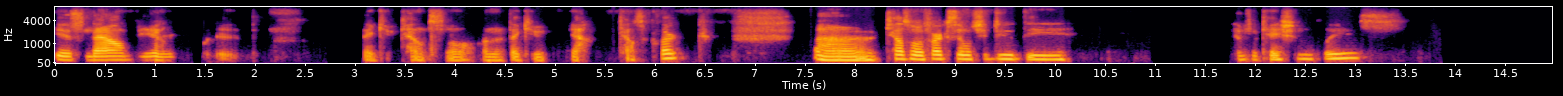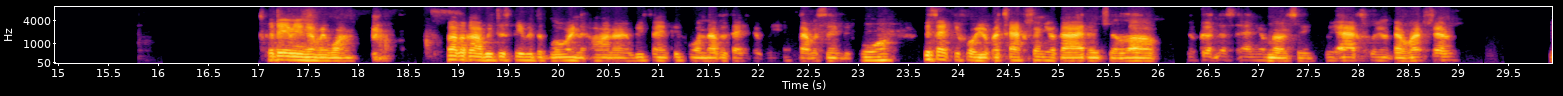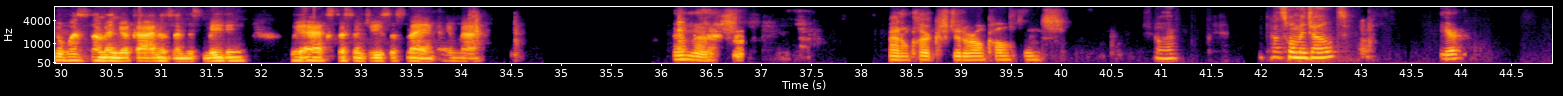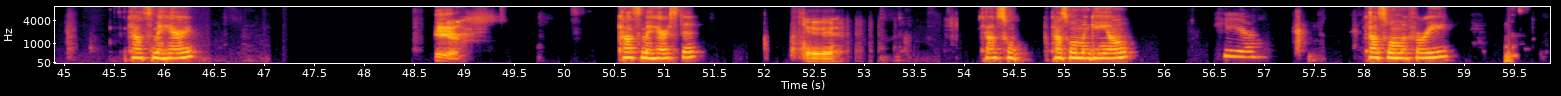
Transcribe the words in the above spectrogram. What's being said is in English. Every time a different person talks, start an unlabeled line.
is now being recorded. Thank you, Council. And thank you, yeah, Council Clerk. Uh, Councilman Ferguson, would you do the invocation, please?
Good evening, everyone. Father God, we just give you the glory and the honor, and we thank you for another day that we have never seen before. We thank you for your protection, your guidance, your love, your goodness, and your mercy. We ask for your direction, your wisdom, and your guidance in this meeting. We ask this in Jesus' name. Amen.
Amen. Madam Clerk, could you do the roll call, please?
Sure. Councilwoman Jones,
Here.
Councilman Harry,
Here.
Councilman Hairston,
Here.
Council, Councilwoman Guillaume,
Here.
Councilwoman Fareed,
